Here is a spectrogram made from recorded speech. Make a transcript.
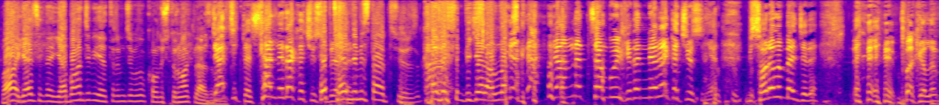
Valla gerçekten yabancı bir yatırımcı bulup konuşturmak lazım. Gerçekten sen neden kaçıyorsun? Hep birader? kendimiz tartışıyoruz. Kardeşim bir gel Allah aşkına. bir anlat sen bu ülkeden neden kaçıyorsun ya? Bir soralım bence de. Bakalım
